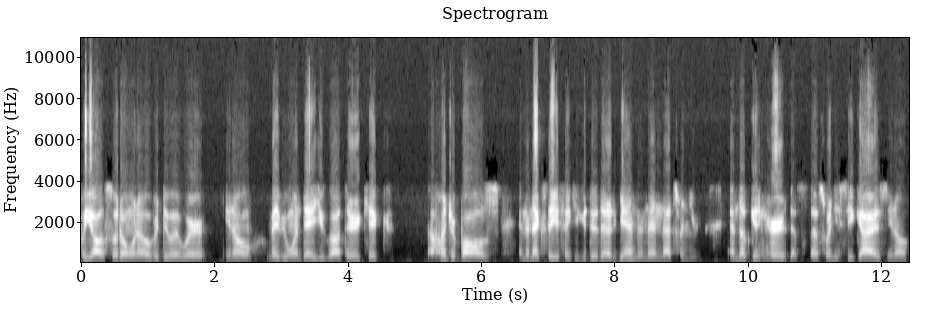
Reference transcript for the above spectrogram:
But you also don't want to overdo it where you know maybe one day you go out there and kick a hundred balls and the next day you think you could do that again and then that's when you end up getting hurt. That's that's when you see guys you know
